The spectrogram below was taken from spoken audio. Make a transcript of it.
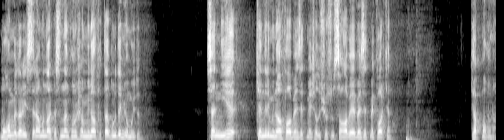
Muhammed Aleyhisselam'ın arkasından konuşan münafıklar bunu demiyor muydu? Sen niye kendini münafığa benzetmeye çalışıyorsun sahabeye benzetmek varken? Yapma bunu.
